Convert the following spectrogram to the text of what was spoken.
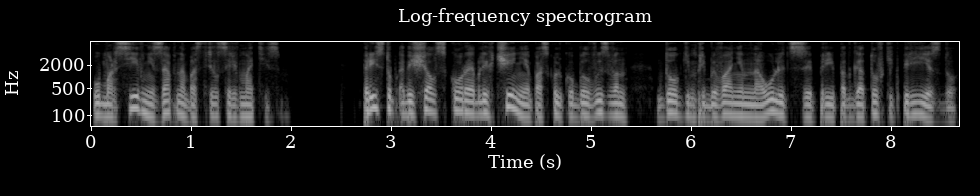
у Марси внезапно обострился ревматизм. Приступ обещал скорое облегчение, поскольку был вызван долгим пребыванием на улице при подготовке к переезду,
